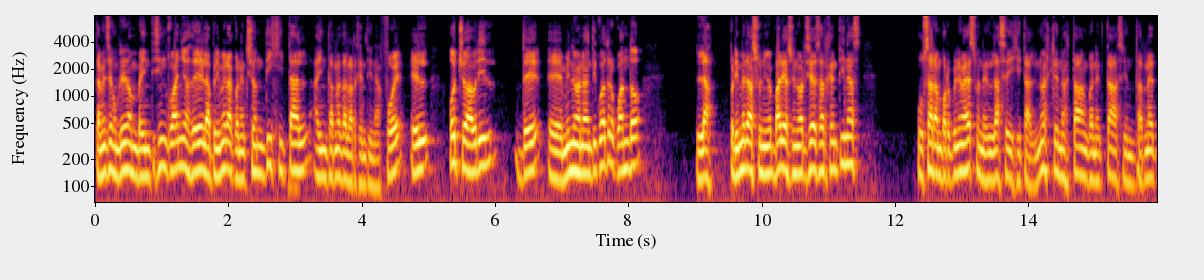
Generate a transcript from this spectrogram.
también se cumplieron 25 años de la primera conexión digital a Internet a la Argentina. Fue el 8 de abril de 1994 eh, cuando las primeras varias universidades argentinas usaron por primera vez un enlace digital. No es que no estaban conectadas a Internet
